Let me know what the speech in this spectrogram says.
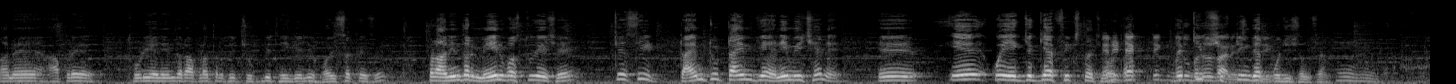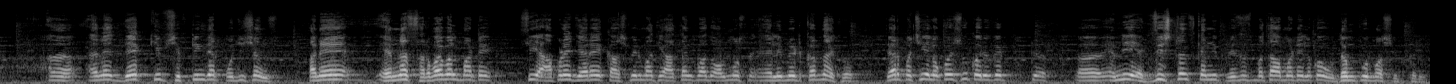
અને આપણે થોડી એની અંદર આપણા તરફથી ચૂક બી થઈ ગયેલી હોઈ શકે છે. પણ આની અંદર મેઇન વસ્તુ એ છે કે સી ટાઈમ ટુ ટાઈમ જે એનિમી છે ને એ એ કોઈ એક જગ્યાએ ફિક્સ નથી શિફ્ટિંગ હોતા. પોઝિશન્સ એમ. અને they keep shifting their positions અને એમના સર્વાઈવલ માટે સી આપણે જ્યારે કાશ્મીરમાંથી આતંકવાદ ઓલમોસ્ટ એલિમિનેટ કરી નાખ્યો ત્યાર પછી એ લોકોએ શું કર્યું કે એમની એક્ઝિસ્ટન્સ કે એમની પ્રેઝન્સ બતાવવા માટે એ લોકોએ ઉધમપુરમાં શિફ્ટ કર્યું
